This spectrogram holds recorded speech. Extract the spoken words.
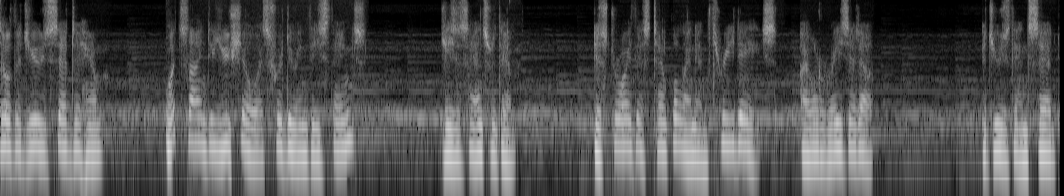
So the Jews said to him, What sign do you show us for doing these things? Jesus answered them, Destroy this temple, and in three days I will raise it up. The Jews then said,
